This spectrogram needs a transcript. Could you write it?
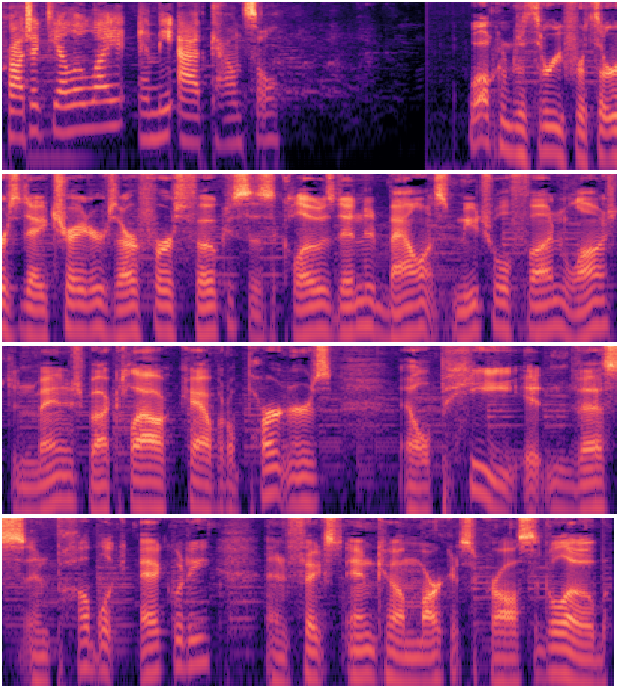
Project Yellow Light, and the Ad Council. Welcome to Three for Thursday Traders. Our first focus is a closed ended balanced mutual fund launched and managed by Clough Capital Partners LP. It invests in public equity and fixed income markets across the globe.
